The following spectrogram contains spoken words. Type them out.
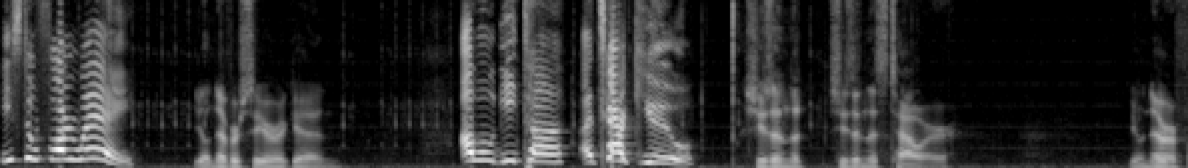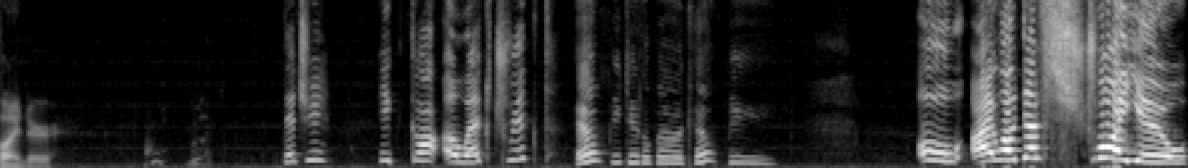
he's too far away. You'll never see her again. I will need to attack you. She's in the she's in this tower. You'll never find her. Did she? He got electric? Help me, Doodlebug, help me. Oh, I will destroy you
